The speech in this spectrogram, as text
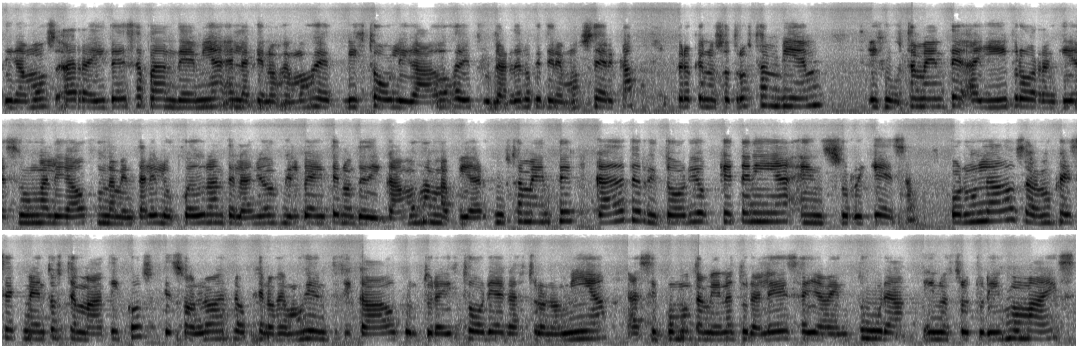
digamos, a raíz de esa pandemia en la que nos hemos visto obligados a disfrutar de lo que tenemos cerca, pero que nosotros también, y justamente allí Pro Barranquilla ha sido un aliado fundamental y lo fue durante el año 2020, nos dedicamos a mapear justamente cada territorio que tenía en su riqueza. Por un lado, sabemos que hay segmentos temáticos que son los, los que nos hemos identificado, cultura e historia, gastronomía, así como también naturaleza y aventura y nuestro turismo más.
